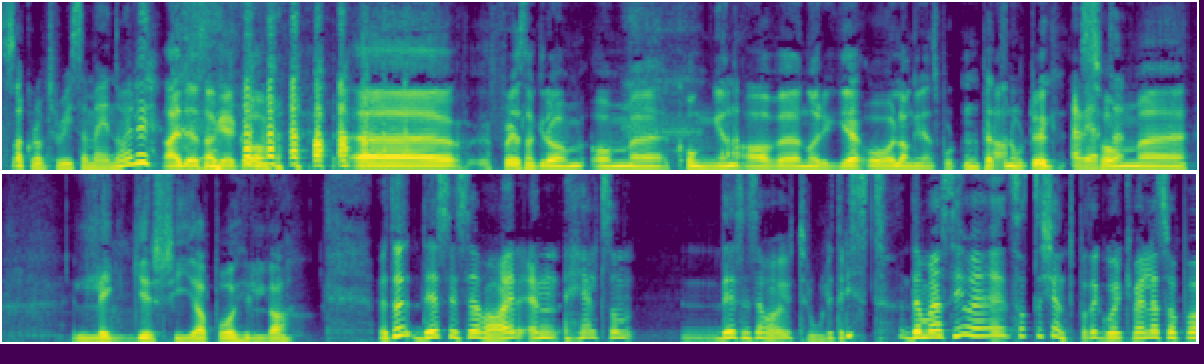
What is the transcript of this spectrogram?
Snakker du om Theresa May nå, eller? Nei, det snakker jeg ikke om. uh, for jeg snakker om, om uh, kongen av uh, Norge og langrennssporten, Petter Ja, Northug, som legger skia på hylla. Vet du, det syns jeg var en helt sånn det syns jeg var utrolig trist. Det må jeg si. Og jeg satt og kjente på det i går kveld. Jeg så på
